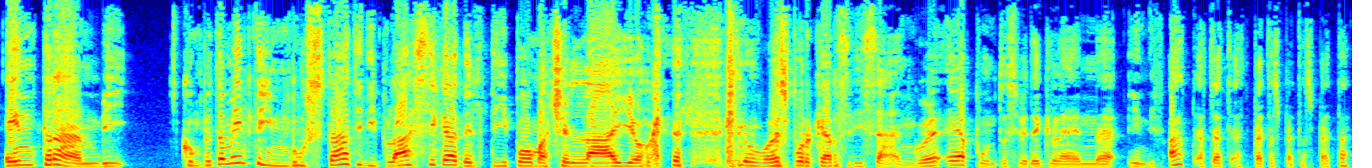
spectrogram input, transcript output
entrambi completamente imbustati di plastica del tipo macellaio che, che, non vuole sporcarsi di sangue e appunto si vede Glenn in dif- ah, aspetta, aspetta, aspetta,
